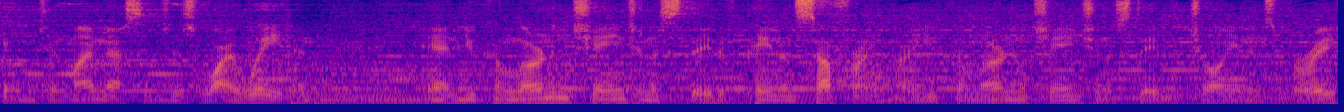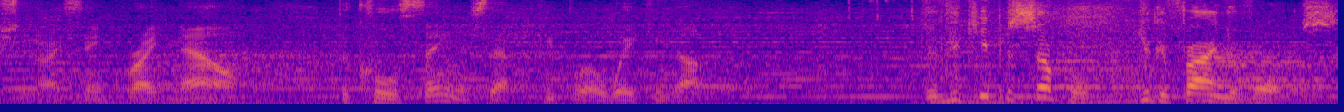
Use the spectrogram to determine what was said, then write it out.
change. And my message is why wait? And, and you can learn and change in a state of pain and suffering, or you can learn and change in a state of joy and inspiration. And I think right now, the cool thing is that people are waking up. If you keep it simple, you can find your voice.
